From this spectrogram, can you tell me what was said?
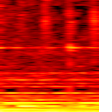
Música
